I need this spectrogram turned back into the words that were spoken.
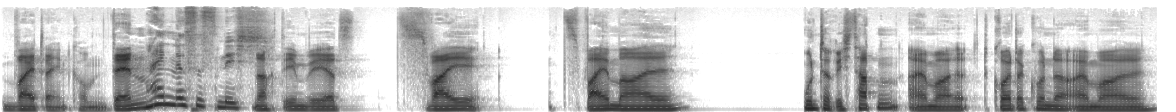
weiterhin kommen. Denn Nein, ist es nicht. nachdem wir jetzt zwei, zweimal Unterricht hatten, einmal Kräuterkunde, einmal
